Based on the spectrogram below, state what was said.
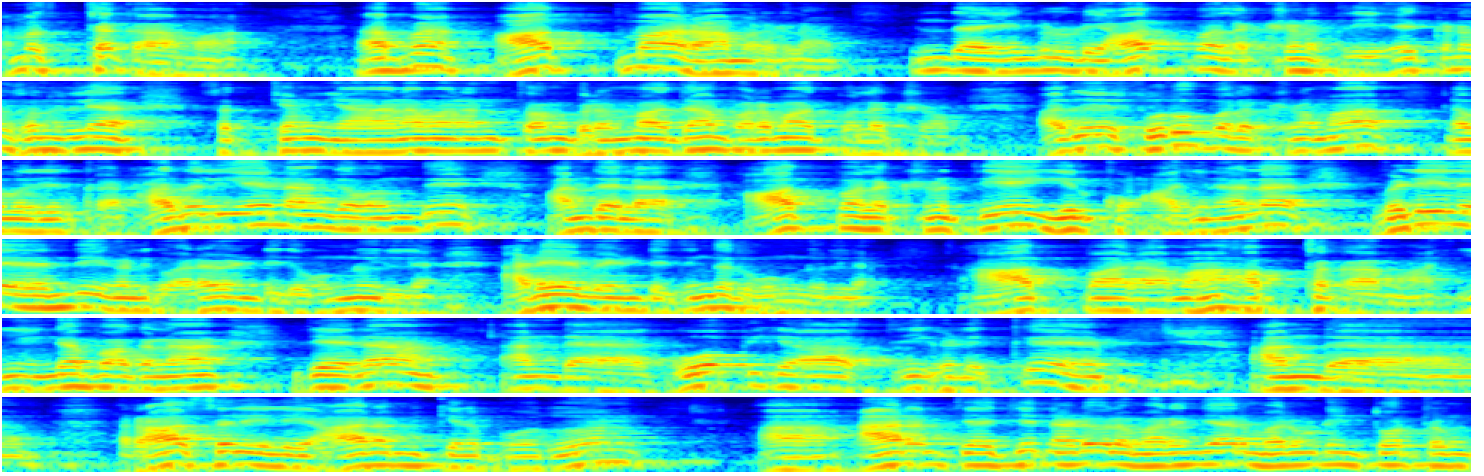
சமஸ்த காமா. அப்போ ஆத்மா ராமர்களாம். இந்த எங்களுடைய ஆத்ம லட்சணத்தில் ஏற்கனவே சொன்ன இல்லையா? சத்தியம் ஞானம் அனந்தம் பிரம்மா தான் பரமாத்ம லட்சணம் அது சுரூப லட்சணமாக அவர் இருக்கார். அதுலேயே நாங்கள் வந்து அந்த ஆத்ம லட்சணத்தையே இருக்கோம். அதனால வெளியில இருந்து எங்களுக்கு வர வேண்டியது ஒன்றும் இல்லை. அடைய வேண்டியதுங்கிறது ஒன்றும் இல்லை. ஆத்மாராமா அப்தகாமா எங்கே பார்க்கலாம்? இதே தான் அந்த கோபிகா ஸ்திரீகளுக்கு அந்த ராசலிலை ஆரம்பிக்கிற போதும் ஆரம்பித்தாச்சு நடுவில் மறைஞ்சார் மறுபடியும் தோற்றம்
